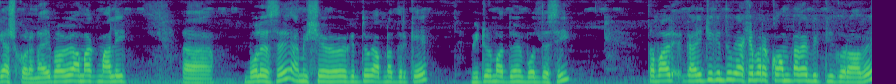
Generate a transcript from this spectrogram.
গ্যাস করে না। এইভাবে আমাকে মালিক বলেছে। আমি সেভাবে কিন্তু আপনাদেরকে ভিডিওর মাধ্যমে বলতেছি। তা গাড়িটি কিন্তু একেবারে কম টাকায় বিক্রি করা হবে।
